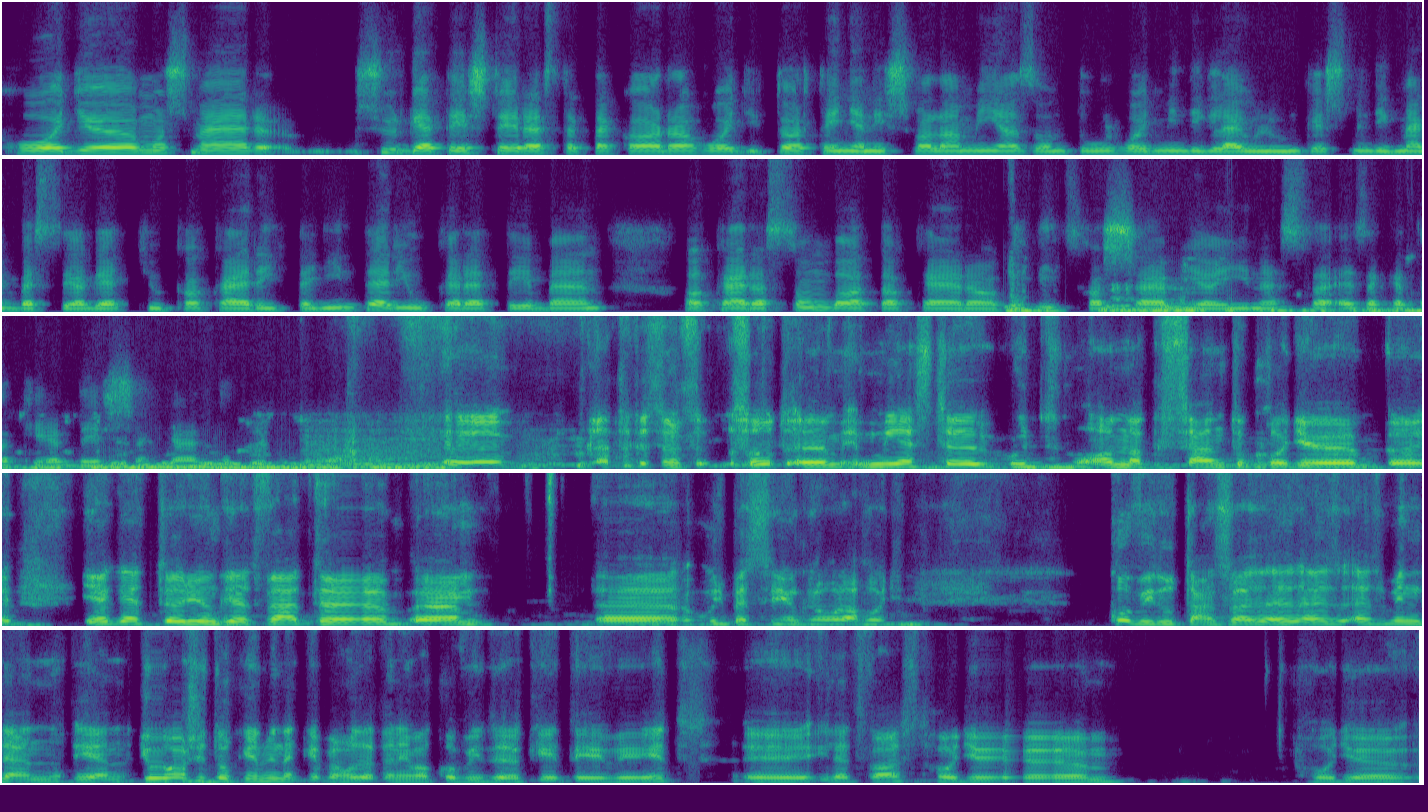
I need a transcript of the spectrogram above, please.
hogy most már sürgetést éreztetek arra, hogy történjen is valami azon túl, hogy mindig leülünk és mindig megbeszélgetjük, akár itt egy interjú keretében, akár a szombat, akár a kibic hasábjain ezt ezeket a kérdéseket. Hát köszönöm szót. Mi ezt úgy annak szántuk, hogy jeget törjünk, illetve hát úgy beszéljünk róla, hogy Covid után, szóval ez, ez, ez minden ilyen gyorsítóként mindenképpen hozzátenném a Covid két évét, illetve azt, hogy hogy,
